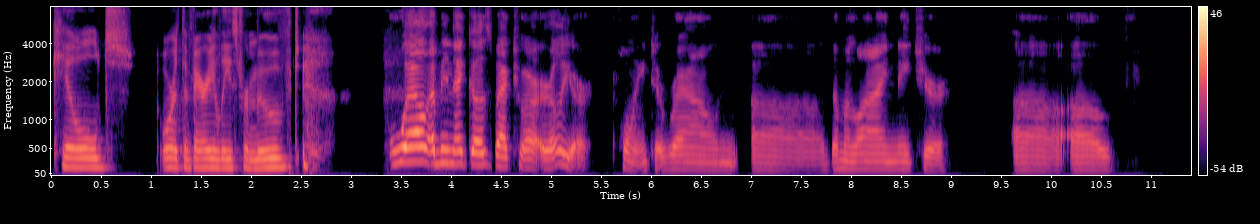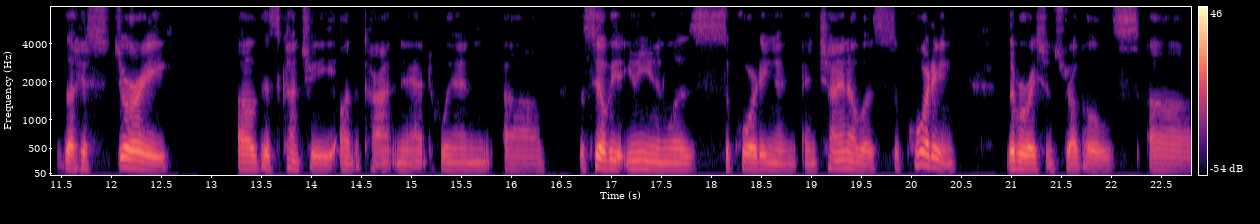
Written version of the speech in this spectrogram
killed or at the very least removed. well, I mean, that goes back to our earlier point around uh, the malign nature uh, of the history of this country on the continent when uh, the Soviet Union was supporting and, and China was supporting liberation struggles. Uh,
